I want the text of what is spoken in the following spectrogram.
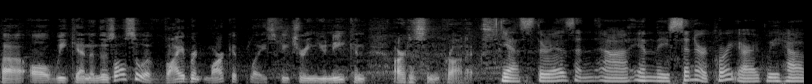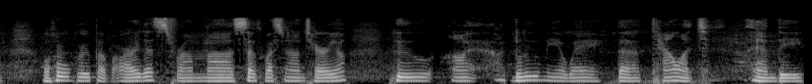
uh, all weekend. And there's also a vibrant marketplace featuring unique and artisan products. Yes, there is. And uh, in the center courtyard, we have a whole group of artists from uh, southwestern Ontario who uh, blew me away. The talent and the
